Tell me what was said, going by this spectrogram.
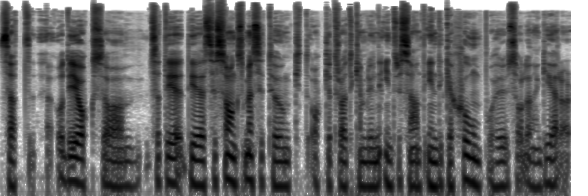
Så att, och det är också så att det, det, är säsongsmässigt tungt och jag tror att det kan bli en intressant indikation på hur hushållen agerar.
